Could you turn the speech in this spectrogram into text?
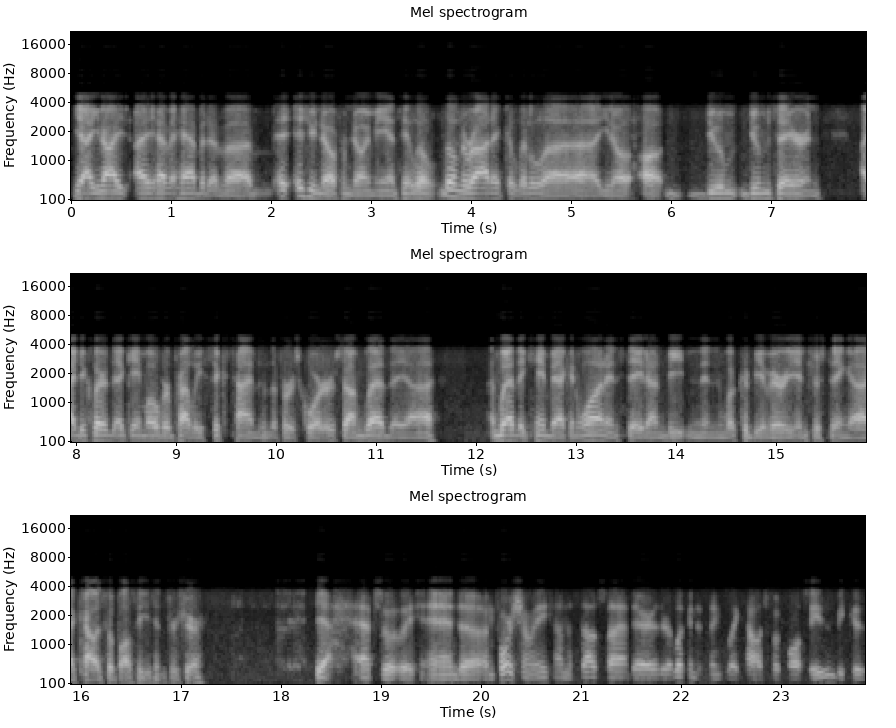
Yeah, you know, I, I have a habit of, uh, as you know from knowing me, Anthony, a little, little neurotic, a little, uh, uh, you know, uh, doom, doomsayer, and I declared that game over probably six times in the first quarter. So I'm glad they, uh, I'm glad they came back and won and stayed unbeaten in what could be a very interesting uh, college football season for sure. Yeah, absolutely. And uh, unfortunately, on the south side, they're they're looking at things like college football season because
